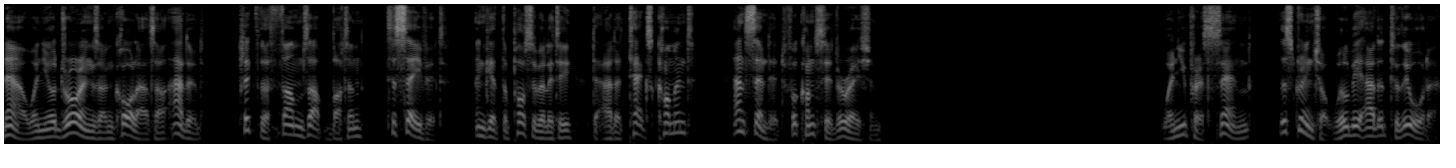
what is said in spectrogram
Now, when your drawings and callouts are added, click the Thumbs Up button to save it and get the possibility to add a text comment and send it for consideration. When you press Send, the screenshot will be added to the order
